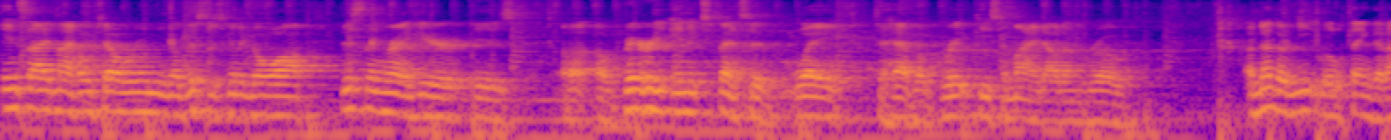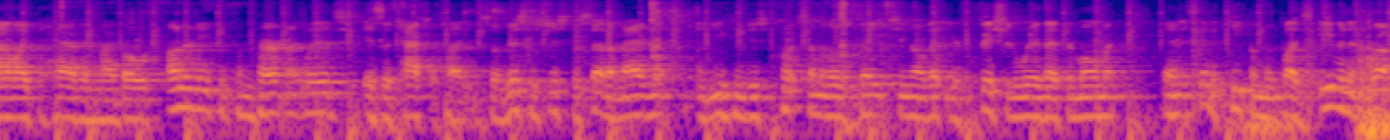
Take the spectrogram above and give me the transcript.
inside my hotel room. You know, this is gonna go off. This thing right here is a, a very inexpensive way to have a great peace of mind out on the road. Another neat little thing that I like to have in my boat, underneath the compartment lids is a tackle tighten. So this is just a set of magnets and you can just put some of those baits, you know, that you're fishing with at the moment and it's gonna keep them in place. Even in rough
